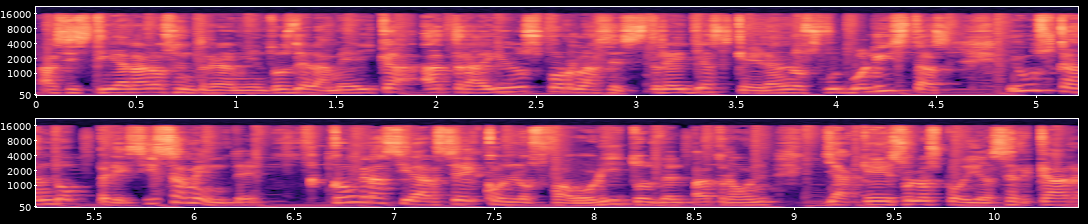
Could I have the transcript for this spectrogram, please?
asistían a los entrenamientos del América atraídos por las estrellas que eran los futbolistas y buscando precisamente congraciarse con los favoritos del patrón, ya que eso los podía acercar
